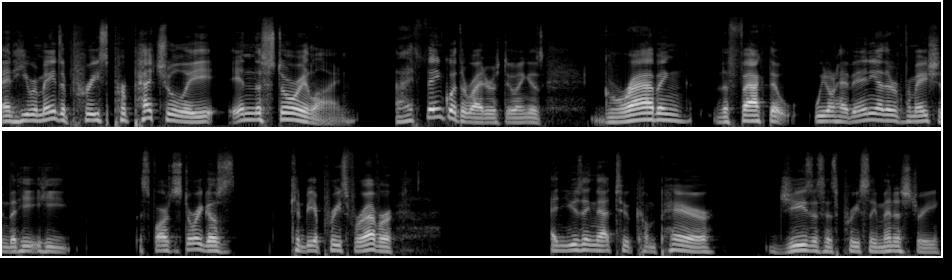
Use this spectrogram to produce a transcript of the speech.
And he remains a priest perpetually in the storyline. And I think what the writer is doing is grabbing the fact that we don't have any other information that he he as far as the story goes can be a priest forever and using that to compare Jesus' priestly ministry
